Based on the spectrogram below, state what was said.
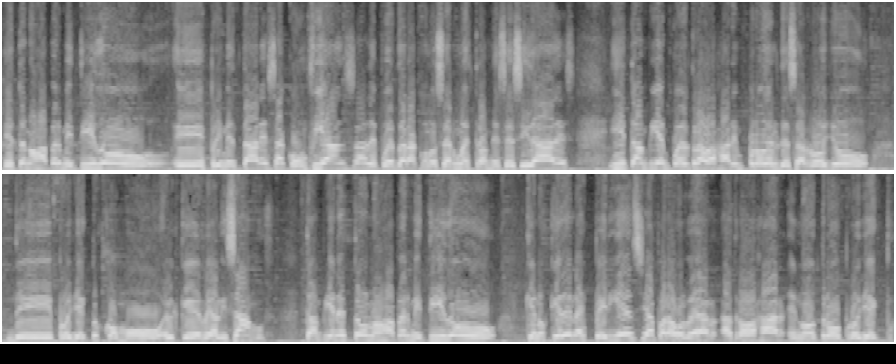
Esto nos ha permitido eh, experimentar esa confianza de poder dar a conocer nuestras necesidades y también poder trabajar en pro del desarrollo de proyectos como el que realizamos. También esto nos ha permitido que nos quede la experiencia para volver a, trabajar en otro proyecto.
